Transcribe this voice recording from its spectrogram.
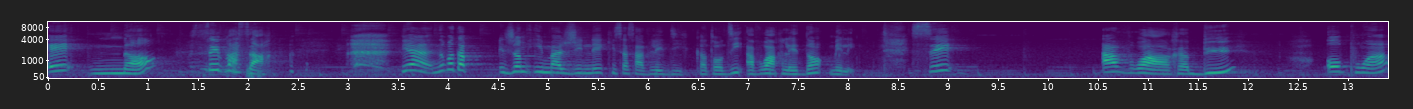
Et non, c'est jamais imaginer qui ça, ça veut dire quand on dit avoir les dents mêlées. C'est avoir bu au point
